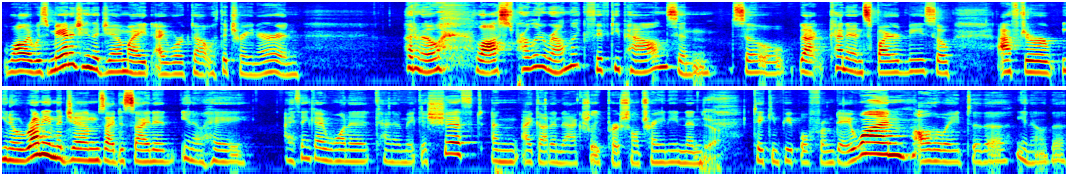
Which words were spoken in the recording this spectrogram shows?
while I was managing the gym, I, I worked out with the trainer and I don't know, lost probably around like 50 pounds. And so that kind of inspired me. So after, you know, running the gyms, I decided, you know, hey, I think I want to kind of make a shift. And I got into actually personal training and Yeah. taking people from day one all the way to the, you know, the,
